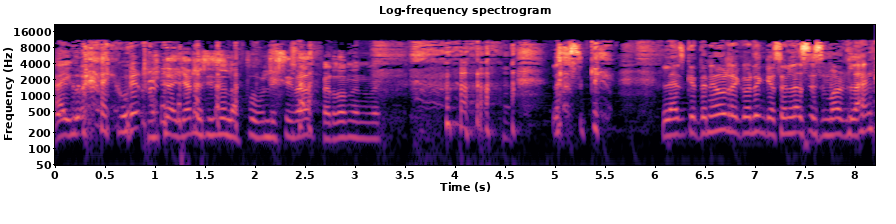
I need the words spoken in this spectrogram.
iWare. Mira, ya les hizo la publicidad, perdónenme. las, que, las que tenemos, recuerden que son las Smart Lang.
